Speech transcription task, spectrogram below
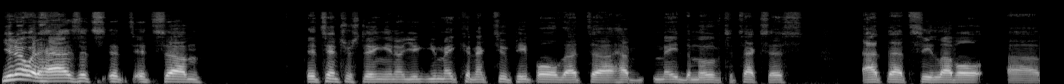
You know it has. It's it's it's um it's interesting. You know, you you may connect two people that uh, have made the move to Texas at that C level, uh,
